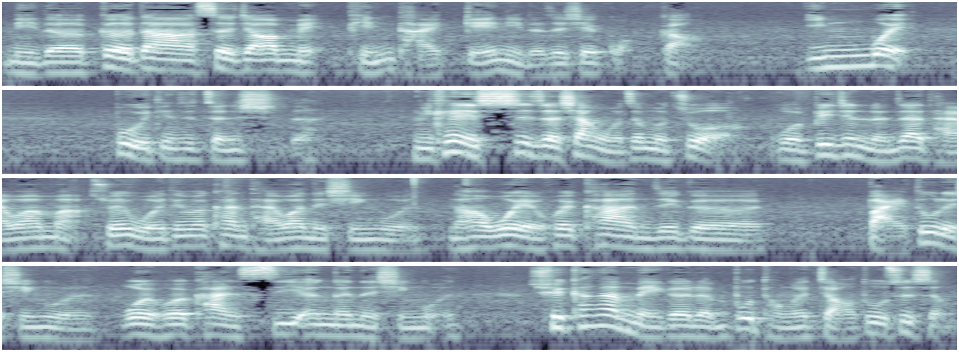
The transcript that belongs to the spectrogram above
你的各大社交媒平台给你的这些广告，因为不一定是真实的。你可以试着像我这么做，我毕竟人在台湾嘛，所以我一定会看台湾的新闻，然后我也会看这个。百度的新闻，我也会看 CNN 的新闻，去看看每个人不同的角度是什么，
